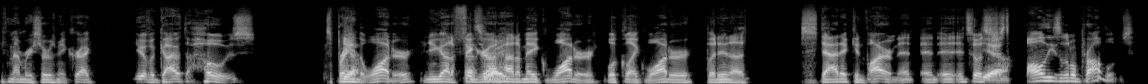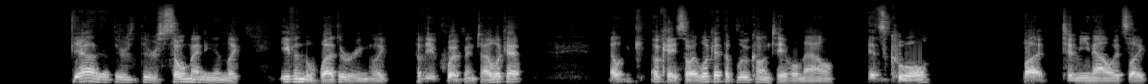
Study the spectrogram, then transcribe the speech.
if memory serves me correct, you have a guy with a hose spraying Yeah. the water, and you got to figure out how to make water look like water, but in a static environment. And, and, and so it's Yeah. just all these little problems. Yeah there's there's so many and like even the weathering like of the equipment i look at I look, okay so i look at the bluecon table now it's cool but to me now it's like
